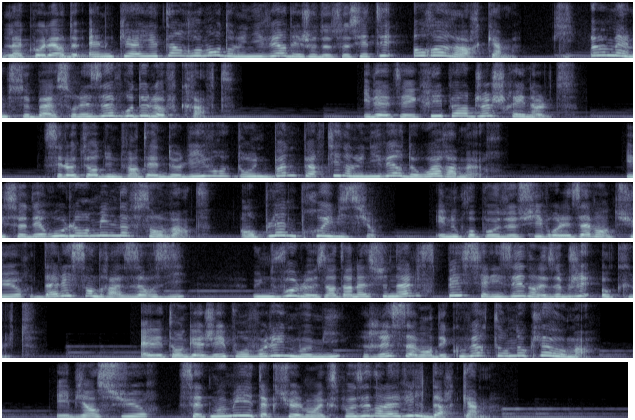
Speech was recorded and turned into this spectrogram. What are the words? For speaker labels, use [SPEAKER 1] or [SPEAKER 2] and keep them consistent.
[SPEAKER 1] La colère de Enkai est un roman dans l'univers des jeux de société Horror Arkham, qui eux-mêmes se basent sur les œuvres de Lovecraft. Il a été écrit par Josh Reynolds. C'est l'auteur d'une vingtaine de livres, dont une bonne partie dans l'univers de Warhammer. Il se déroule en 1920, en pleine prohibition, et nous propose de suivre les aventures d'Alessandra Zorzi, une voleuse internationale spécialisée dans les objets occultes. Elle est engagée pour voler une momie récemment découverte en Oklahoma. Et bien sûr, cette momie est actuellement exposée dans la ville d'Arkham.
